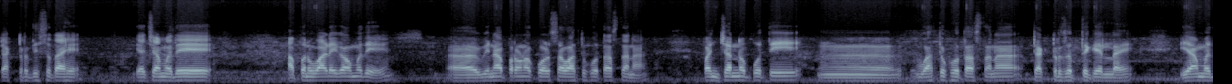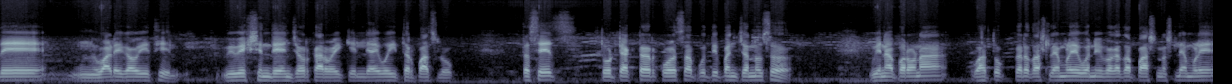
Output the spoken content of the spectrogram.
ट्रॅक्टर दिसत आहे. याच्यामध्ये आपण वाडेगावमध्ये अ, विनापरवाना कोळसा वाहतूक होत असताना पंच्याण्णव पोती वाहतूक होत असताना ट्रॅक्टर जप्त केलेला आहे. यामध्ये वाडेगाव येथील विवेक शिंदे यांच्यावर कारवाई केलेली आहे व इतर पाच लोक. तसेच तो टॅक्टर कोळसापोती पंच्याण्णवसह विनापरवाना वाहतूक करत असल्यामुळे वन विभागाचा पास नसल्यामुळे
